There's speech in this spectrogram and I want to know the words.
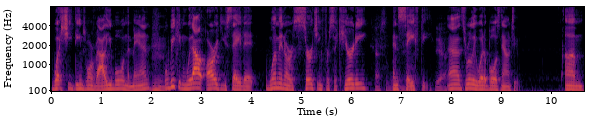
what she deems more valuable in the man. Mm-hmm. But we can, without argue, say that women are searching for security Absolutely. and safety. Yeah. that's really what it boils down to. Um,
